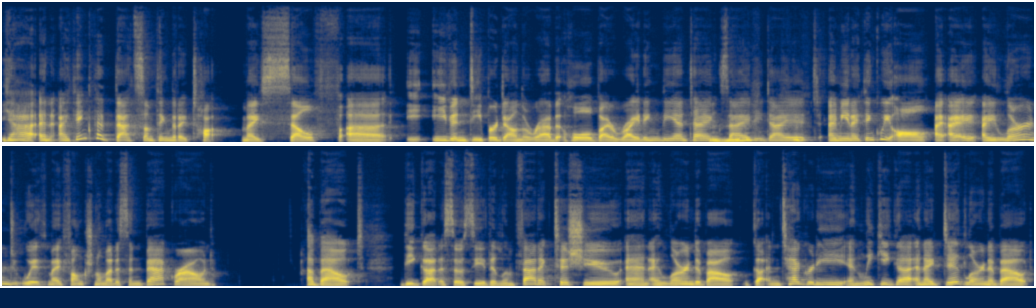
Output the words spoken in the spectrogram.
Yeah. And I think that that's something that I taught myself uh, e- even deeper down the rabbit hole by writing the anti-anxiety mm-hmm. diet i mean i think we all I, I, I learned with my functional medicine background about the gut associated lymphatic tissue and I learned about gut integrity and leaky gut. And I did learn about,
